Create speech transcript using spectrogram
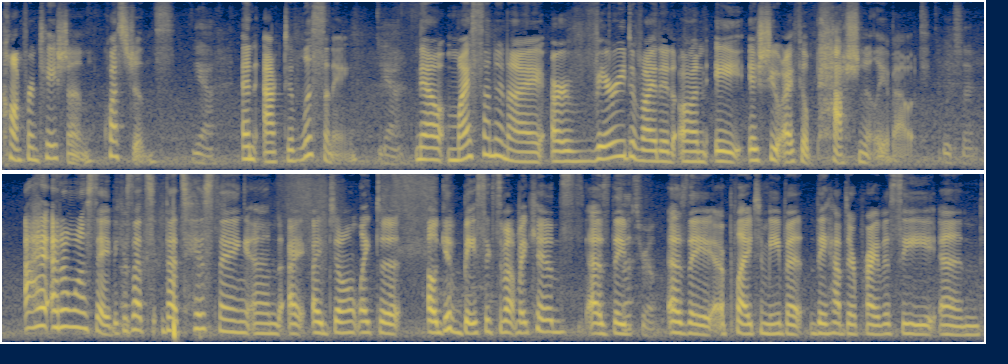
confrontation, questions Yeah. and active listening. Yeah. Now, my son and I are very divided on a issue I feel passionately about. Which that? I, I don't want to say because that's that's his thing and I, I don't like to I'll give basics about my kids as they as they apply to me but they have their privacy and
